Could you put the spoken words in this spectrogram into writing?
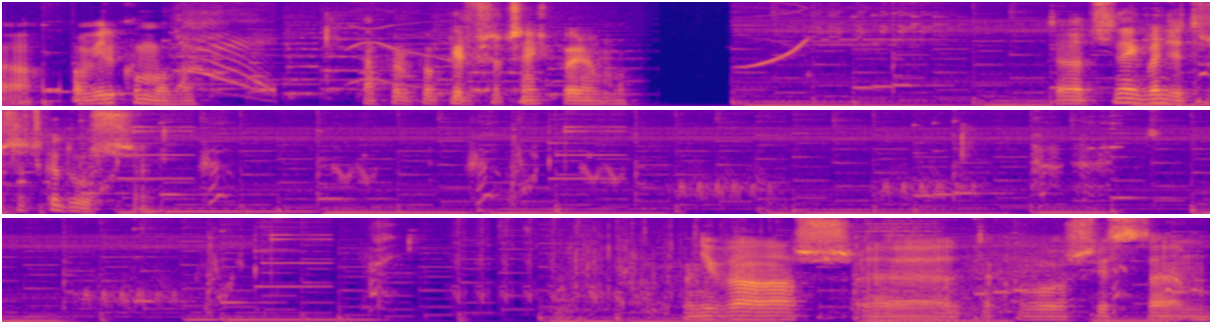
O, o wilku mowa. A propos pierwsza część poziomu. Ten odcinek będzie troszeczkę dłuższy. Ponieważ e, takowoż jestem...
